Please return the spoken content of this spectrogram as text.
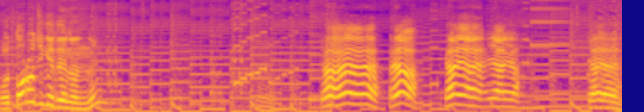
뭐 떨어지게 되놨네? 야야야야야야야야야야 야야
